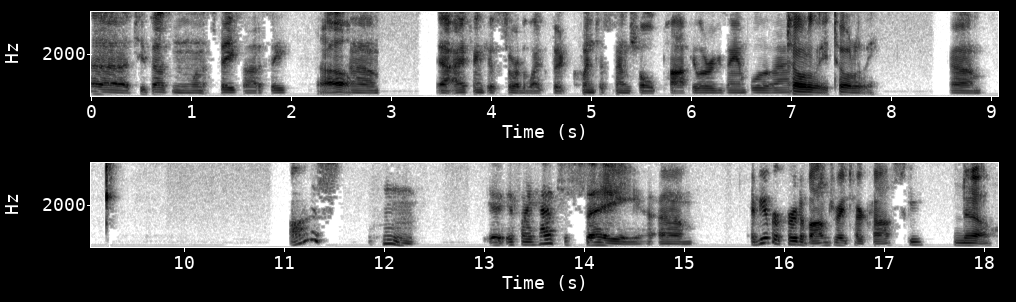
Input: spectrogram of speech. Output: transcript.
Uh 2001 a space odyssey Oh, um, yeah, I think is sort of like the quintessential popular example of that. totally, totally. Um, honest, hmm. If I had to say, um, have you ever heard of Andrei Tarkovsky? No.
